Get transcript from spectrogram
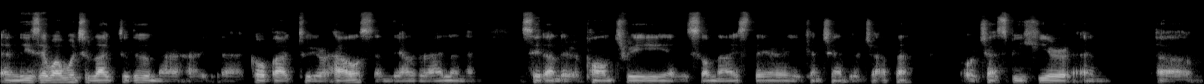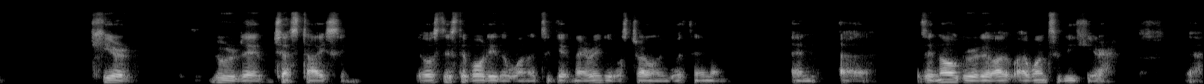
And he said, What would you like to do, Narahari? Uh, go back to your house and the other island and sit under a palm tree, and it's so nice there. You can chant your japa, or just be here and um, hear Gurudev chastising. There was this devotee that wanted to get married. He was traveling with him, and and uh, I said, "No, Gurudev, I, I want to be here. Yeah,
